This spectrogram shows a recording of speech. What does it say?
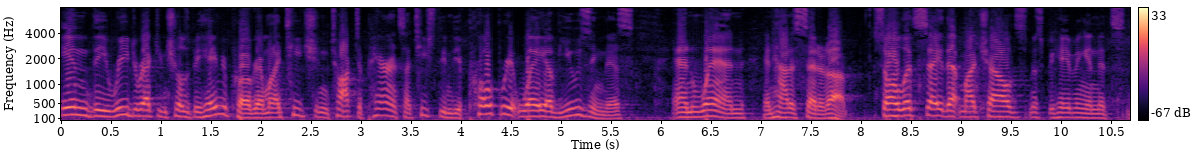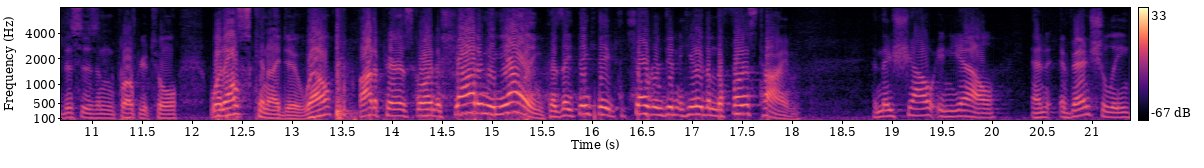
In the Redirecting Children's Behavior program, when I teach and talk to parents, I teach them the appropriate way of using this and when and how to set it up. So let's say that my child's misbehaving and it's, this is an appropriate tool. What else can I do? Well, a lot of parents go into shouting and yelling because they think they, the children didn't hear them the first time. And they shout and yell, and eventually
